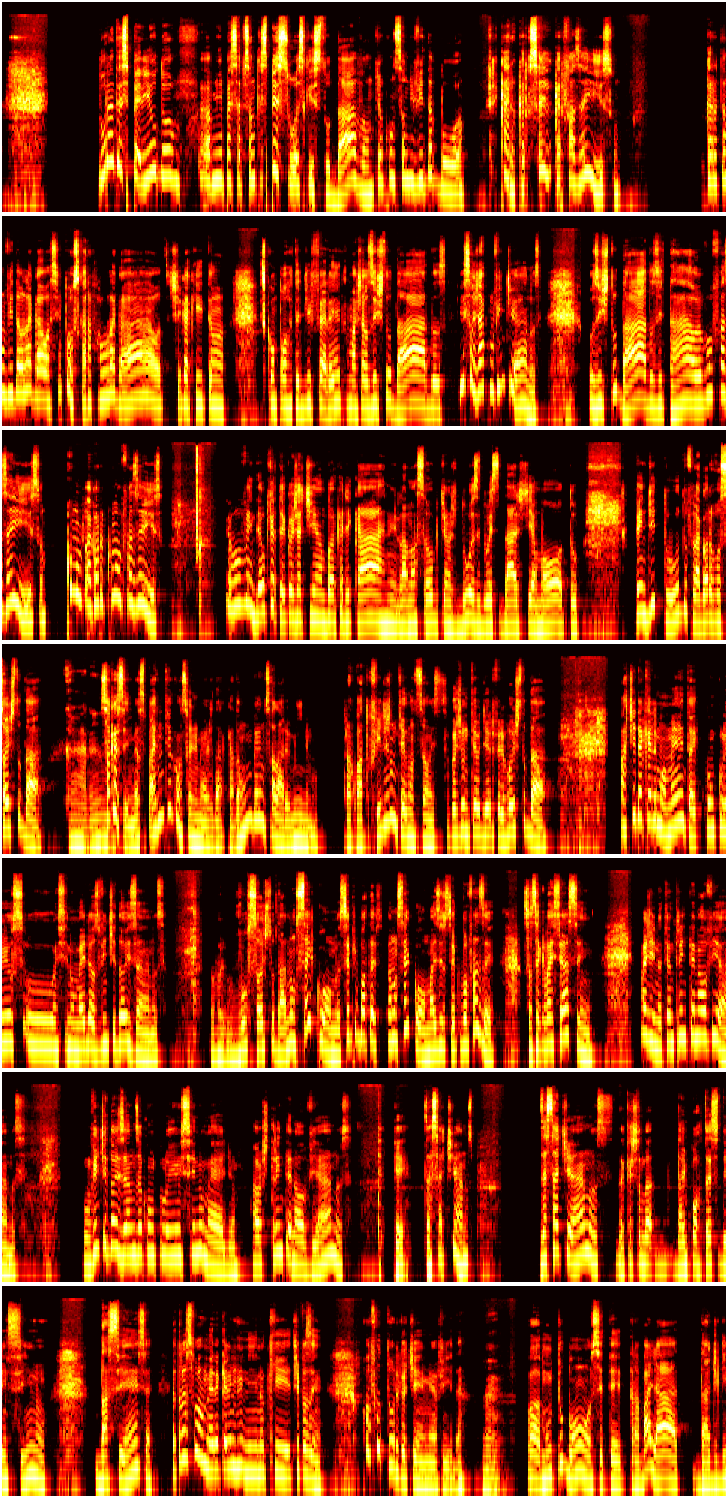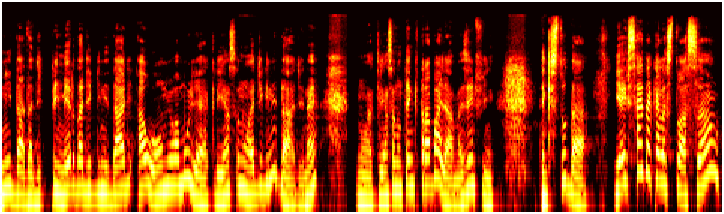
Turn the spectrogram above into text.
Durante esse período, a minha percepção é que as pessoas que estudavam tinham condição de vida boa. Falei, cara, eu quero ser, eu quero fazer isso. Eu quero ter uma vida legal, assim, pô, os caras falam legal, chega aqui e se comporta diferente, como achar os estudados. Isso já com 20 anos. Os estudados e tal, eu vou fazer isso. Como, agora, como eu fazer isso? Eu vou vender o que eu tenho, que eu já tinha banca de carne lá no açougue, tinha umas duas e duas cidades, tinha moto. Vendi tudo, falei, agora eu vou só estudar. Caramba. Só que assim, meus pais não tinham condições de me ajudar. Cada um ganha um salário mínimo. Para quatro filhos não tinha condições. Só que eu juntei o dinheiro e falei, vou estudar. A partir daquele momento, aí concluí o, ensino médio aos 22 anos. Eu falei, vou só estudar. Não sei como. Eu sempre boto isso. Eu não sei como, mas eu sei que eu vou fazer. Só sei que vai ser assim. Imagina, eu tenho 39 anos. Com 22 anos eu concluí o ensino médio. Aos 39 anos, o quê? 17 anos, pô. 17 anos, da questão da, da importância do ensino, da ciência, eu transformei naquele menino que, tipo assim, qual o futuro que eu tinha em minha vida? É. Ó, muito bom você ter trabalhar, dar dignidade, dar primeiro dar dignidade ao homem ou à mulher. A criança não é dignidade, né? Não, a criança não tem que trabalhar, mas enfim, tem que estudar. E aí sai daquela situação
